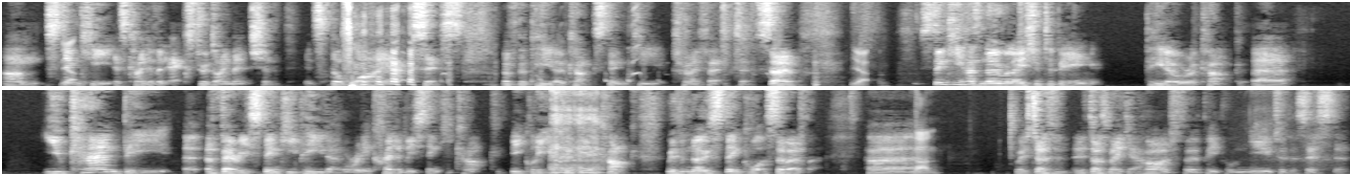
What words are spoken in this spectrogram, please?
um, Stinky is kind of an extra dimension. It's the y axis of the pedo cuck stinky trifecta. So Yeah. Stinky has no relation to being pedo or a cuck. Uh, you can be a, a very stinky pedo or an incredibly stinky cuck. Equally, you could be a cuck with no stink whatsoever. Uh, None. Which does it does make it hard for people new to the system.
